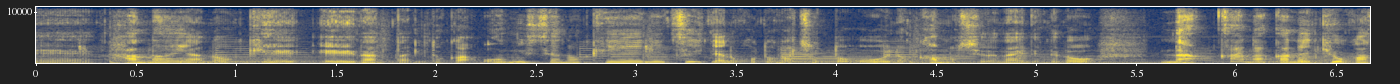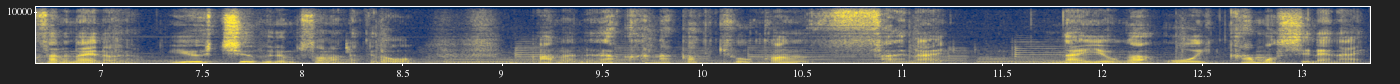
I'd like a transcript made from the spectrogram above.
えー、花屋の経営だったりとか、お店の経営についてのことがちょっと多いのかもしれないんだけど、なかなかね、共感されないのよ。YouTube でもそうなんだけど、あのね、なかなか共感されない内容が多いかもしれない。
